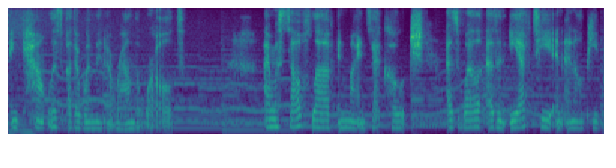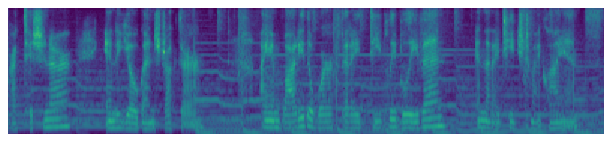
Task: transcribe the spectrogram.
and countless other women around the world. I'm a self love and mindset coach, as well as an EFT and NLP practitioner and a yoga instructor. I embody the work that I deeply believe in and that I teach to my clients.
